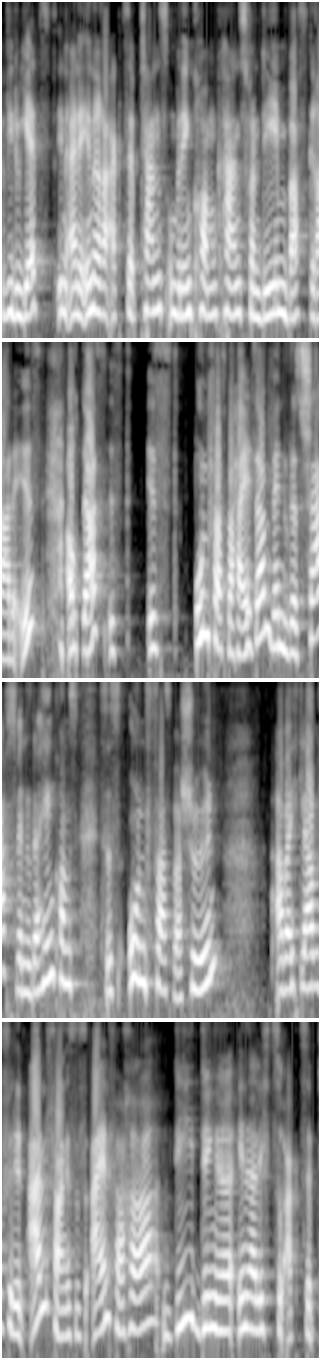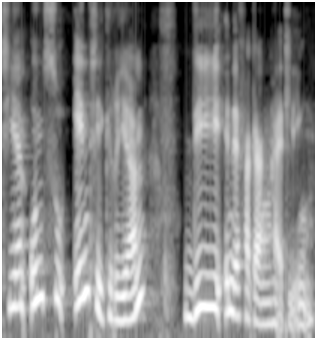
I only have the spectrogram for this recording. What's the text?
wie du jetzt in eine innere Akzeptanz unbedingt kommen kannst von dem, was gerade ist. Auch das ist, ist unfassbar heilsam. Wenn du das schaffst, wenn du da hinkommst, ist es unfassbar schön. Aber ich glaube, für den Anfang ist es einfacher, die Dinge innerlich zu akzeptieren und zu integrieren, die in der Vergangenheit liegen.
